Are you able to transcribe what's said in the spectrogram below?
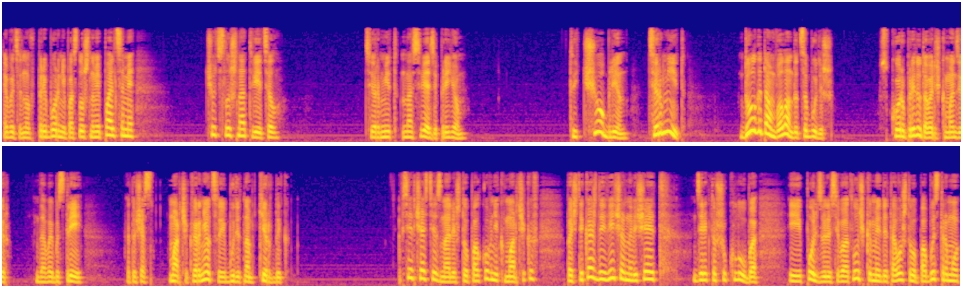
Вытянув прибор непослушными пальцами, чуть слышно ответил. «Термит на связи, прием». «Ты чё, блин, термит? Долго там валандаться будешь?» «Скоро приду, товарищ командир. Давай быстрей, а то сейчас Марчик вернется и будет нам кирдык». Все в части знали, что полковник Марчиков почти каждый вечер навещает директоршу клуба, и пользовались его отлучками для того, чтобы по-быстрому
